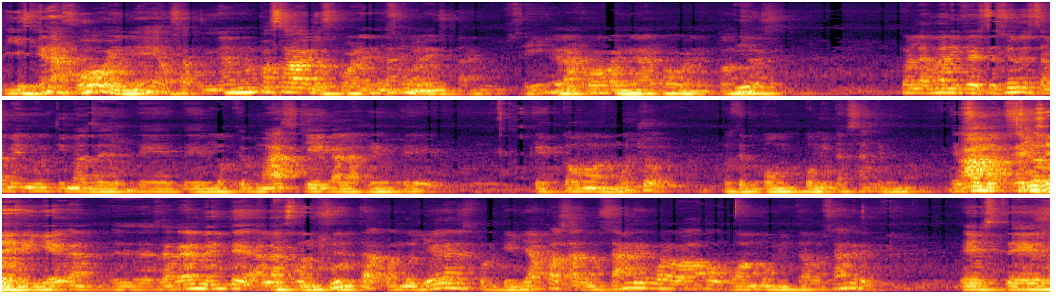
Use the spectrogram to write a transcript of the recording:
y era joven, ¿eh? O sea, tenía, no pasaba los 40 años. sí. Era joven, era joven, entonces... Pues las manifestaciones también últimas de, de, de, lo que más llega a la gente que toma mucho, pues de vomita sangre, ¿no? Eso, ah, es lo que llegan. realmente a la consulta, cuando llegan es porque ya pasaron sangre por abajo o han vomitado sangre. Este,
